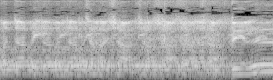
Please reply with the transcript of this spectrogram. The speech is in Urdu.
پنجابی دل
